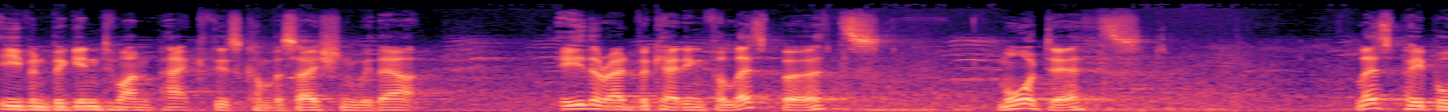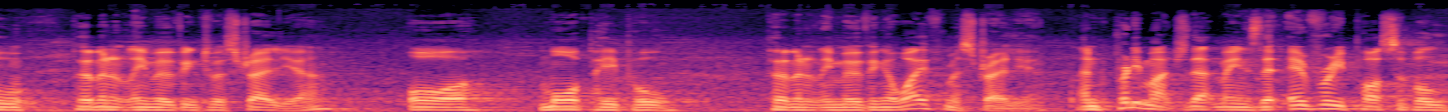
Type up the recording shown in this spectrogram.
even begin to unpack this conversation without either advocating for less births, more deaths, less people permanently moving to Australia, or more people permanently moving away from Australia. And pretty much that means that every possible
